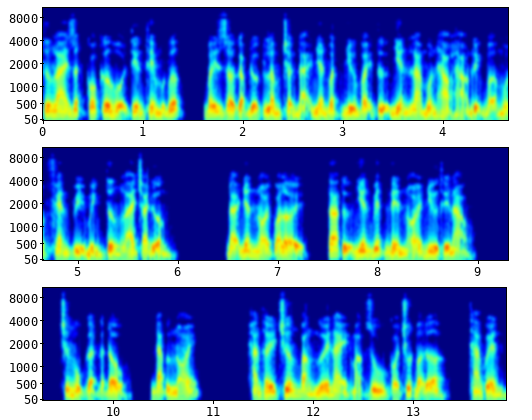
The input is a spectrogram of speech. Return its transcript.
tương lai rất có cơ hội tiến thêm một bước, bây giờ gặp được lâm trần đại nhân vật như vậy tự nhiên là muốn hảo hảo định bợ một phen vì mình tương lai trải đường đại nhân nói quá lời, ta tự nhiên biết nên nói như thế nào. Trương mục gật gật đầu, đáp ứng nói. Hắn thấy trương bằng người này mặc dù có chút bỡ đỡ, tham quyền,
